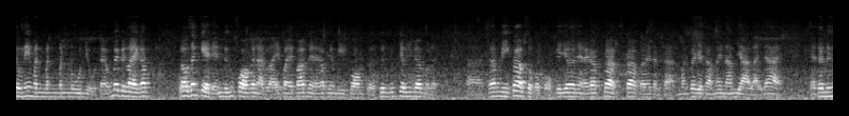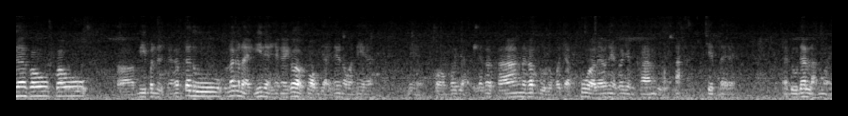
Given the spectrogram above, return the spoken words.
ตรงนี้มันมันมันนูนอยู่แต่ไม่เป็นไรครับ เราสังเกตเห็นถึงฟองขนาดไหลไปปั๊บเนี่ยนะครับยังมีฟองเกิดขึ้นทุกเยี่ยมยี่ยมหมดเลยอ่าถ้ามีคราบสกปรกเยอะๆเนี่ยนะครับคราบคราบอะไรต่างๆ มันก็จะทำให้น้ำยาไหลได้ แต่ถ้าเนื้อเขาเขามีผลึกนะครับ ถ้าดูลักษณะอย่างนี้เนี่ยยังไงก็ฟองใหญ่แน่นอนเนี่ยฮะเนี่ยฟองก็ใหญ่แล้วก็ค้างนะครับดูดออกมาจากขั้วแล้วเนี่ยก็ยังค้างอยู่อะเช็ดเลยดูด้านหลังหน่อย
